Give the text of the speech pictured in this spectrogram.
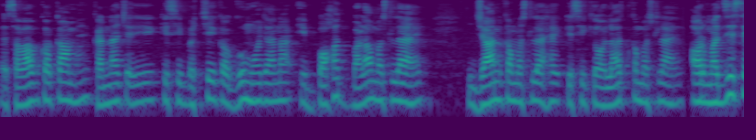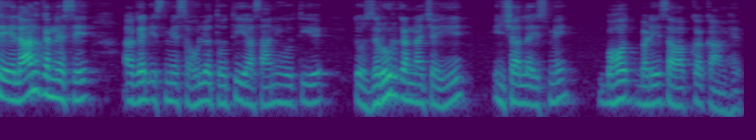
सवाब का काम है। करना चाहिए, किसी बच्चे का गुम हो जाना एक बहुत बड़ा मसला है, जान का मसला है, किसी की औलाद का मसला है। और मस्जिद से ऐलान करने से अगर इसमें सहूलत होती है आसानी होती है तो ज़रूर करना चाहिए। इन इसमें बहुत बड़े सवाब का काम है।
